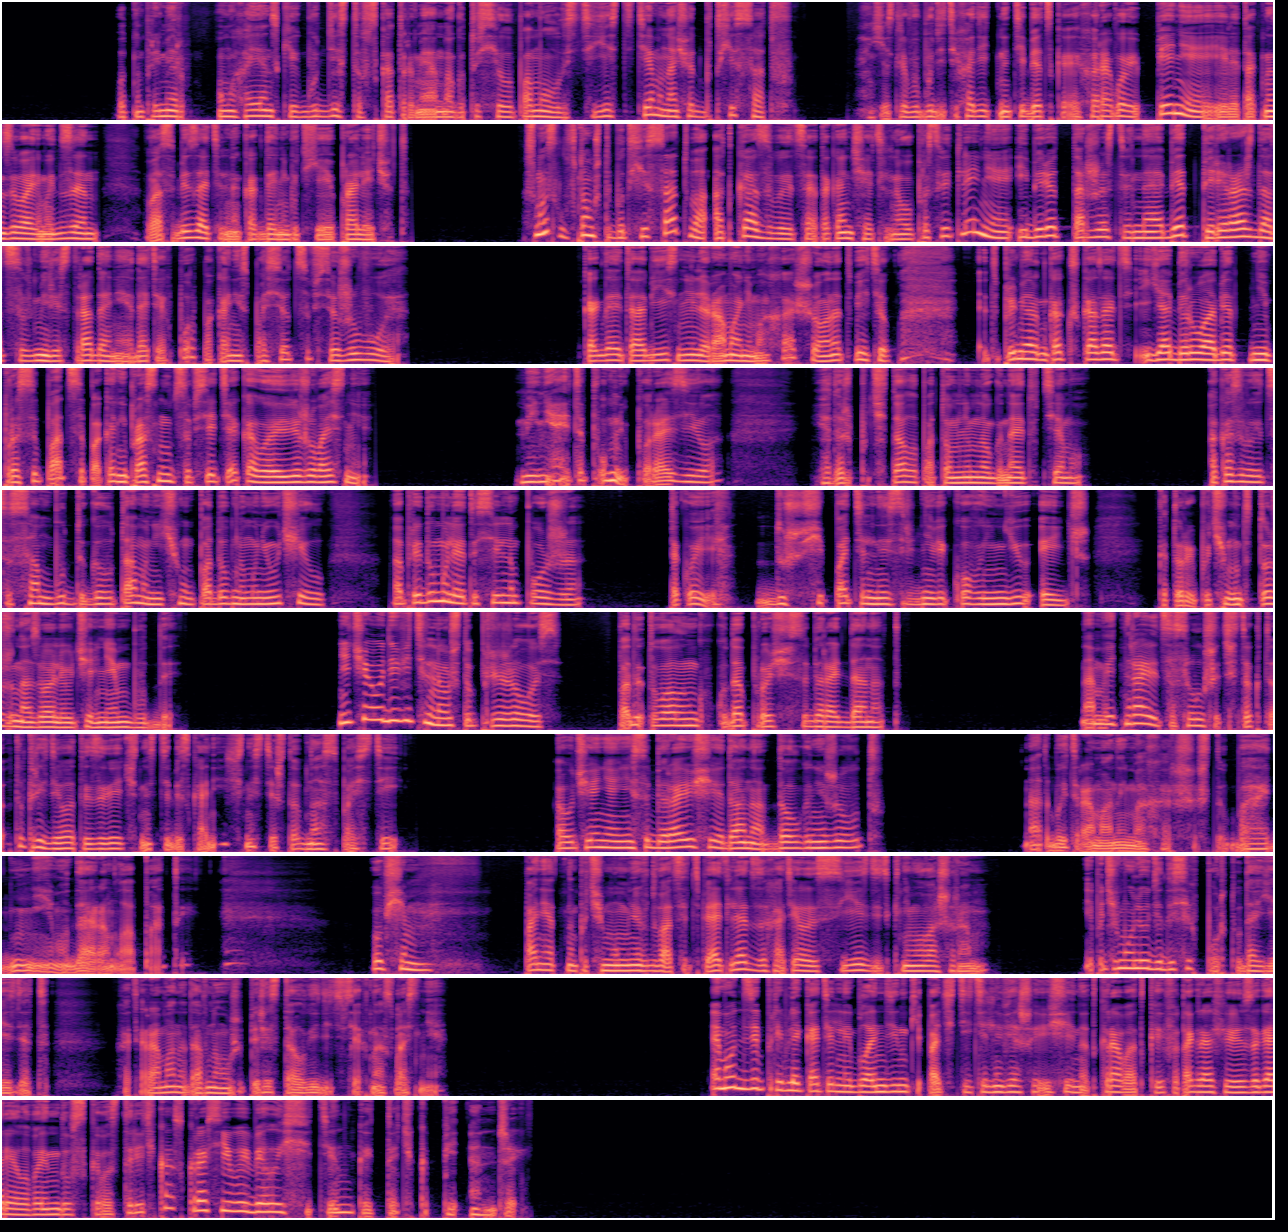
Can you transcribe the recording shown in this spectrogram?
Вот, например, у махаянских буддистов, с которыми я много тусила по молодости, есть тема насчет бодхисаттв. Если вы будете ходить на тибетское хоровое пение или так называемый дзен, вас обязательно когда-нибудь ею пролечат. Смысл в том, что Бодхисаттва отказывается от окончательного просветления и берет торжественный обет перерождаться в мире страдания до тех пор, пока не спасется все живое. Когда это объяснили Романе Махарши, он ответил, это примерно как сказать, я беру обед не просыпаться, пока не проснутся все те, кого я вижу во сне. Меня это, помню, поразило. Я даже почитала потом немного на эту тему. Оказывается, сам Будда Гаутама ничему подобному не учил, а придумали это сильно позже. Такой душещипательный средневековый New Age, который почему-то тоже назвали учением Будды. Ничего удивительного, что прижилось. Под эту волынку куда проще собирать донат. Нам ведь нравится слушать, что кто-то придет из вечности бесконечности, чтобы нас спасти. А учения, не собирающие донат, долго не живут. Надо быть Романой Махарши, чтобы одним ударом лопаты. В общем, понятно, почему мне в 25 лет захотелось съездить к нему в ашрам. И почему люди до сих пор туда ездят, хотя Романа давно уже перестал видеть всех нас во сне. Эмодзи привлекательной блондинки, почтительно вешающей над кроваткой фотографию загорелого индусского старичка с красивой белой щетинкой .png.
